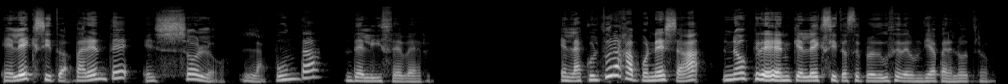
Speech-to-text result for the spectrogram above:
El éxito aparente es solo la punta del iceberg. En la cultura japonesa no creen que el éxito se produce de un día para el otro.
